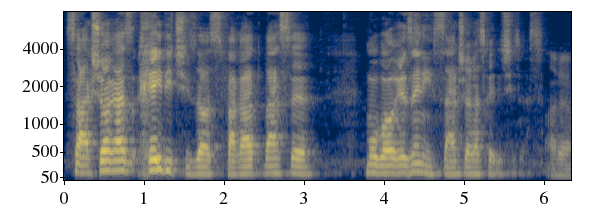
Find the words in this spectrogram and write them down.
سرشار از خیلی چیزاست. فقط بحث مبارزه نیست. سرشار از خیلی چیزاست. آره.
